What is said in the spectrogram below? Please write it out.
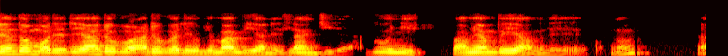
ရင်တော်မော်တယ်တရားထုတ်ပေါ်အထုတ်ဘက်တွေကိုမြမမီကနေလှမ်းကြည့်တာအကူအညီဗာမြန်ပေးရမလဲပေါ့နော်ဒါ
